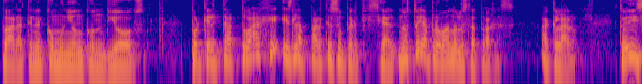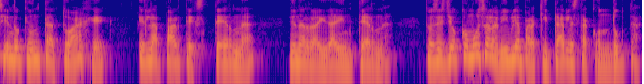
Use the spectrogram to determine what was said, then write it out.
para tener comunión con Dios? Porque el tatuaje es la parte superficial. No estoy aprobando los tatuajes, aclaro. Estoy diciendo que un tatuaje es la parte externa de una realidad interna. Entonces, yo cómo uso la Biblia para quitarle esta conducta,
